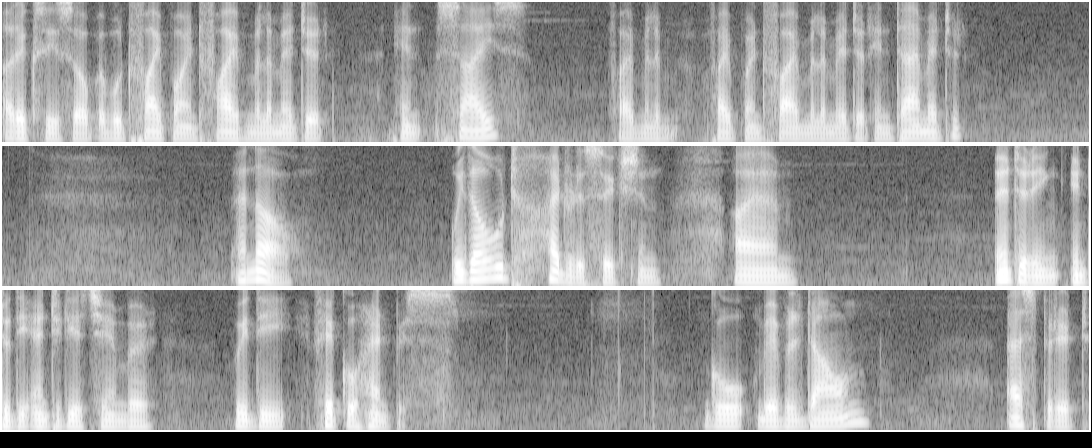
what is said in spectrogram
a rhexis of about 5.5 millimeter in size, 5 5.5 millimeter in diameter. And now, without hydrodissection, I am entering into the anterior chamber with the phaco handpiece. Go bevel down, aspirate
